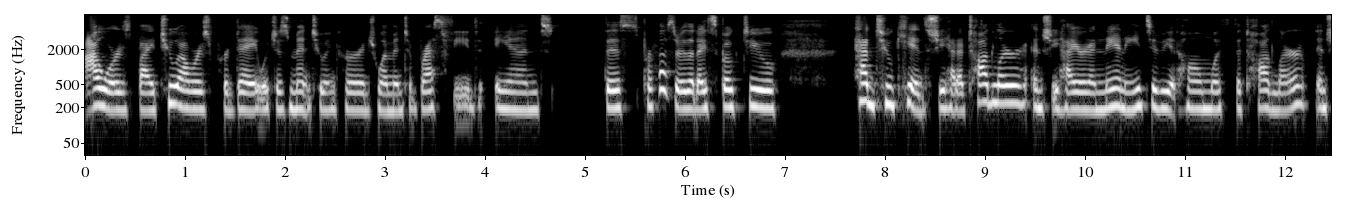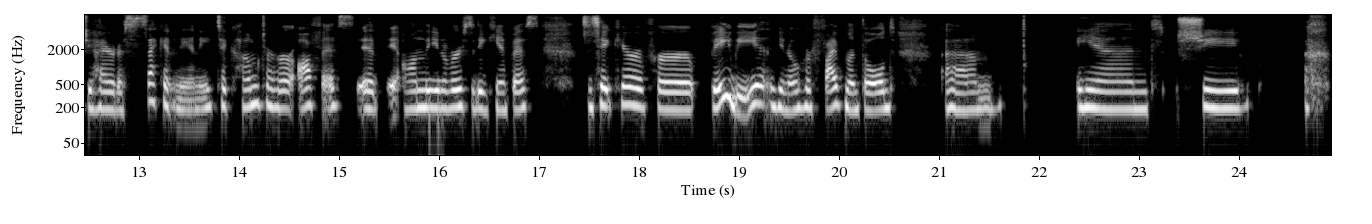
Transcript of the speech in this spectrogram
hours by two hours per day which is meant to encourage women to breastfeed. And this professor that i spoke to had two kids. She had a toddler and she hired a nanny to be at home with the toddler and she hired a second nanny to come to her office it, on the university campus to take care of her baby you know her five month old um, and she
